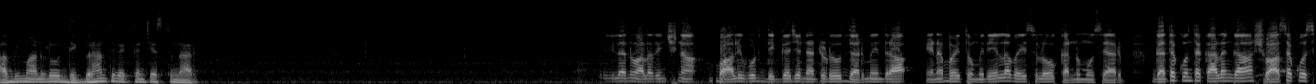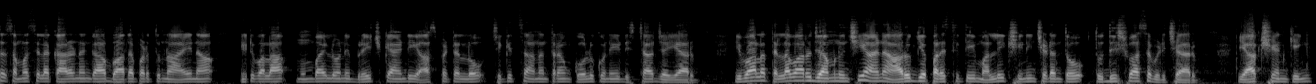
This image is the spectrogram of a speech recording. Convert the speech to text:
అభిమానులు దిగ్భ్రాంతి వ్యక్తం చేస్తున్నారు. ప్రియులను అలరించిన బాలీవుడ్ దిగ్గజ నటుడు ధర్మేంద్ర ఎనభై తొమ్మిదేళ్ళ వయసులో కన్నుమూశారు గత కొంతకాలంగా శ్వాసకోశ సమస్యల కారణంగా బాధపడుతున్న ఆయన ఇటీవల ముంబైలోని బ్రీచ్ క్యాండీ హాస్పిటల్లో చికిత్స అనంతరం కోలుకుని డిశ్చార్జ్ అయ్యారు. ఇవాళ తెల్లవారుజాము నుంచి ఆయన ఆరోగ్య పరిస్థితి మళ్ళీ క్షీణించడంతో తుదిశ్వాస విడిచారు. యాక్షన్ కింగ్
